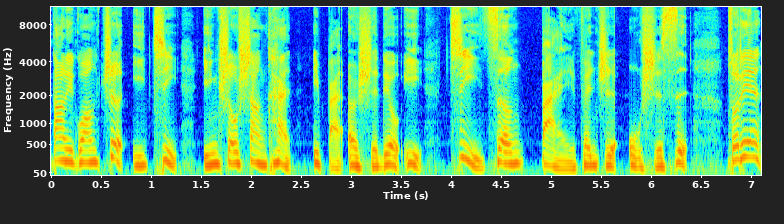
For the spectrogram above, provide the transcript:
大力光这一季营收上看一百二十六亿，季增百分之五十四。昨天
